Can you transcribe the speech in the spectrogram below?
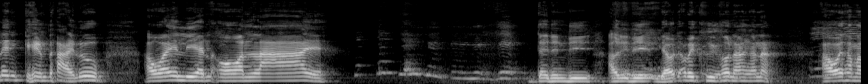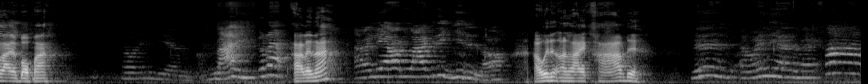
เล่นเกมถ่ายรูป เอาไว้เรียนออนไลน์ ใจดีๆเอาดีๆ เดี๋ยวเอาไปคืนเขานะงั้นอะ เอาไว้ทำอะไรบอกมาเอาไว้เรียนออนไลน์ก็ได้อะไรนะ เอาไว้เรียนออนไลน์ไม่ได้ยินเหรอเอาไว้เรียนออนไลน์ครับเดี๋ยแม่เอาไว้เรียนอะไรครับ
